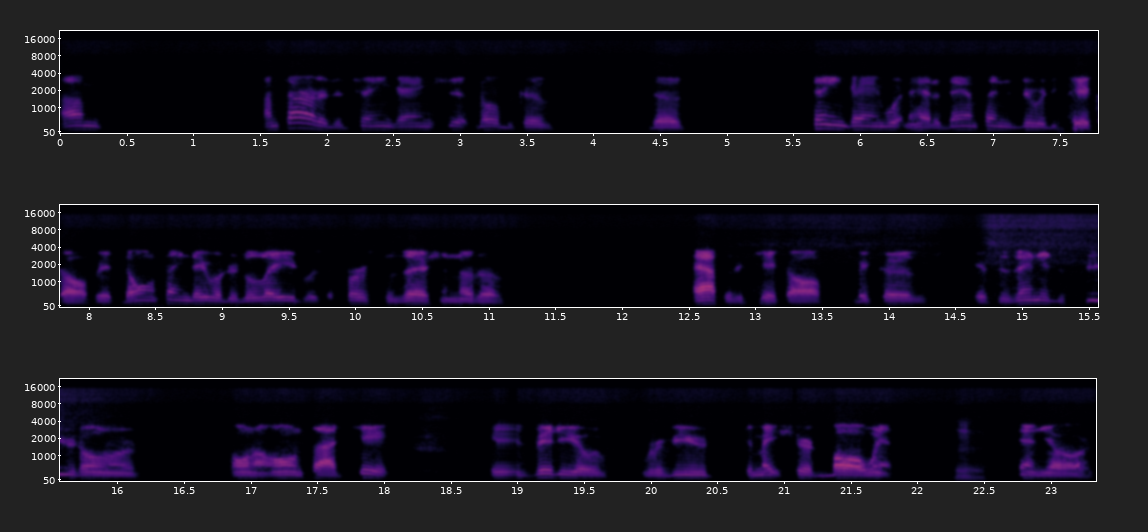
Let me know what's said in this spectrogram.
I'm I'm tired of the chain gang shit though because the chain gang wouldn't have had a damn thing to do with the kickoff. It the only thing they would have delayed was the first possession of the after the kickoff because if there's any dispute on a on an onside kick, is video reviewed to make sure the ball went Hmm. ten yards.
